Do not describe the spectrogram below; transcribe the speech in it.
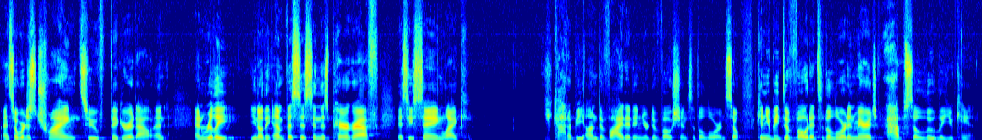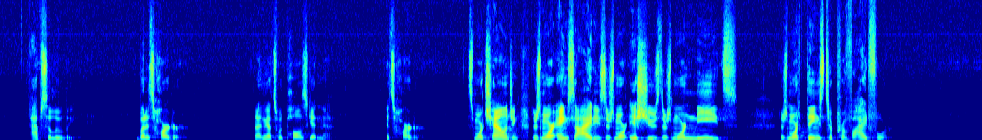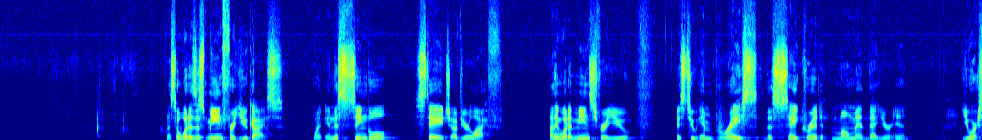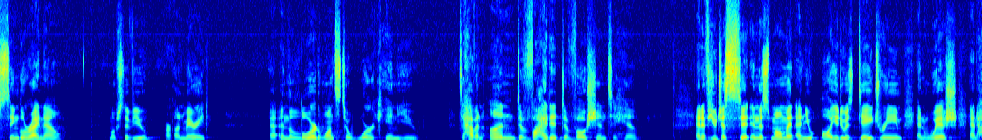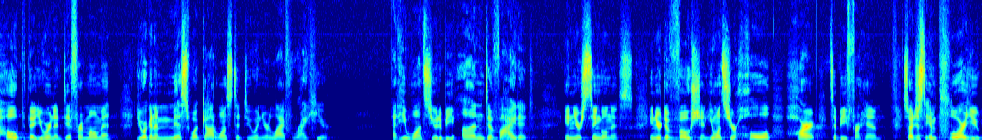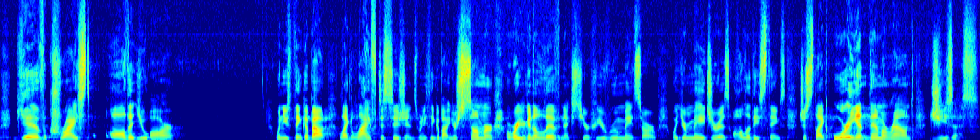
And so we're just trying to figure it out. And, and really, you know, the emphasis in this paragraph is he's saying, like, you got to be undivided in your devotion to the Lord. And so, can you be devoted to the Lord in marriage? Absolutely, you can. Absolutely. But it's harder. And I think that's what Paul's getting at. It's harder, it's more challenging. There's more anxieties, there's more issues, there's more needs, there's more things to provide for. And so, what does this mean for you guys in this single stage of your life? I think what it means for you is to embrace the sacred moment that you're in. You are single right now, most of you are unmarried, and the Lord wants to work in you to have an undivided devotion to Him. And if you just sit in this moment and you all you do is daydream and wish and hope that you were in a different moment, you are going to miss what God wants to do in your life right here. And He wants you to be undivided in your singleness, in your devotion. He wants your whole heart to be for Him. So I just implore you give Christ all that you are. When you think about like life decisions, when you think about your summer or where you're going to live next year, who your roommates are, what your major is, all of these things, just like orient them around Jesus.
